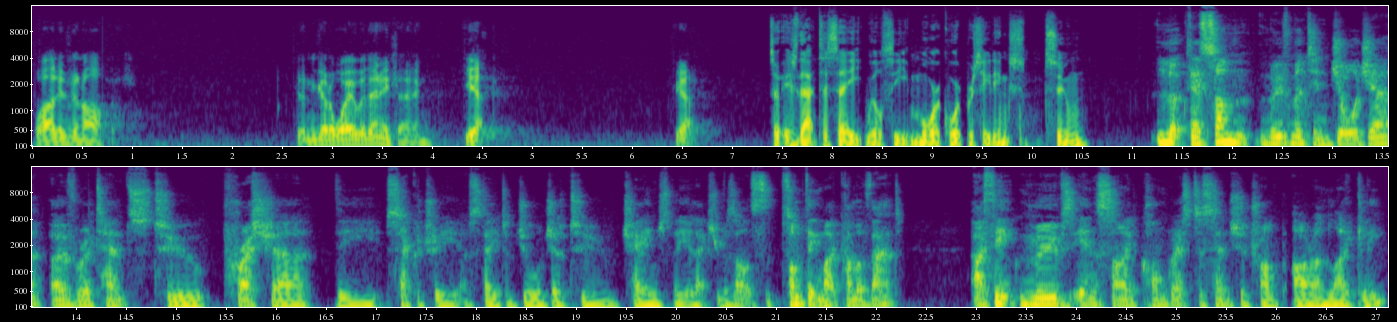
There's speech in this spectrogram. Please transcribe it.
while he's in office. Didn't get away with anything yet. Yet. So is that to say we'll see more court proceedings soon? Look, there's some movement in Georgia over attempts to pressure the Secretary of State of Georgia to change the election results. Something might come of that. I think moves inside Congress to censure Trump are unlikely,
